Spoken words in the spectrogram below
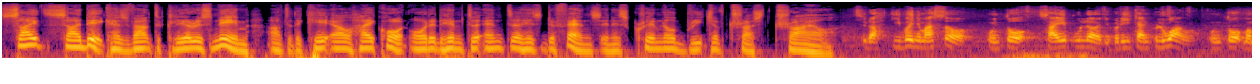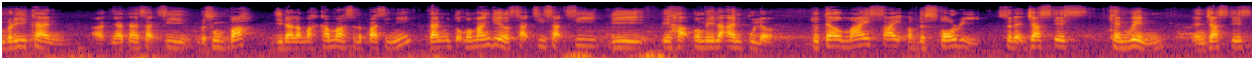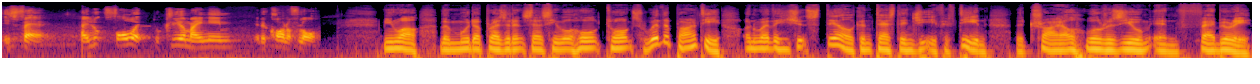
Syed Saddiq has vowed to clear his name after the KL High Court ordered him to enter his defence in his criminal breach of trust trial. Sudah tibanya masa untuk saya pula diberikan peluang untuk memberikan uh, kenyataan saksi bersumpah di dalam mahkamah selepas ini dan untuk memanggil saksi-saksi di pihak pembelaan pula to tell my side of the story so that justice can win and justice is fair. I look forward to clear my name in the court of law. Meanwhile, the Muda president says he will hold talks with the party on whether he should still contest in GE15. The trial will resume in February.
